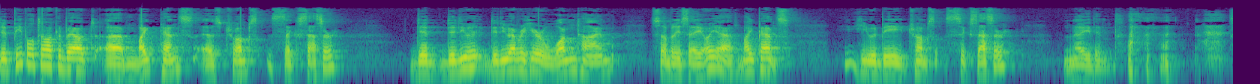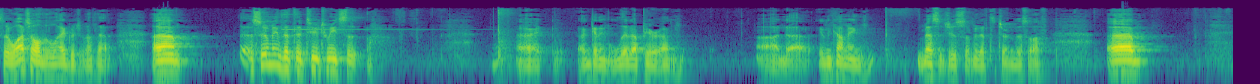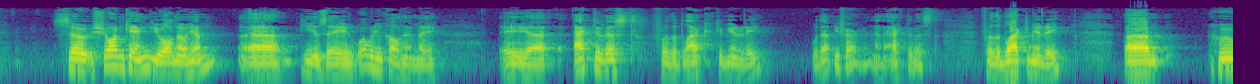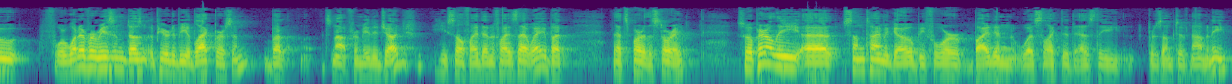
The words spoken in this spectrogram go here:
did people talk about uh, Mike Pence as Trump's successor? Did did you did you ever hear one time somebody say, "Oh yeah, Mike Pence, he would be Trump's successor"? No, you didn't. so watch all the language about that. Um, assuming that the two tweets that, all right, I'm getting lit up here on on uh, incoming messages, so I'm going to have to turn this off. Um, so Shaun King, you all know him. Uh, he is a what would you call him? A a uh, activist for the black community. Would that be fair? An activist for the black community, um, who, for whatever reason, doesn't appear to be a black person, but it's not for me to judge. He self-identifies that way, but that's part of the story. So apparently, uh, some time ago, before Biden was selected as the presumptive nominee,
